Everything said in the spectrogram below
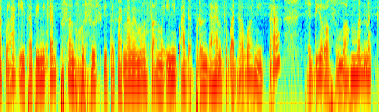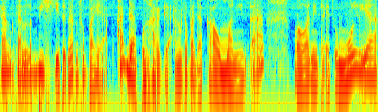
laki-laki tapi ini kan pesan khusus gitu. Karena memang selama ini ada perendahan kepada wanita jadi Rasulullah menekankan lebih gitu kan supaya ada penghargaan kepada kaum wanita bahwa wanita itu mulia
